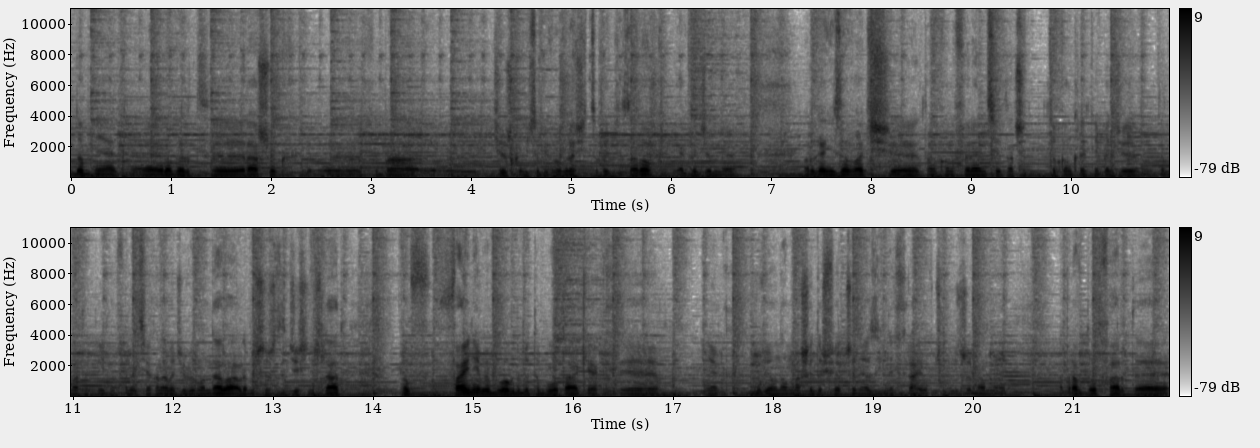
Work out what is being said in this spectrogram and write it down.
Podobnie jak e, Robert e, Raszuk, e, chyba ciężko mi sobie wyobrazić, co będzie za rok, jak będziemy organizować tą konferencję, znaczy to konkretnie będzie tematem tej konferencji, jak ona będzie wyglądała, ale myślę, że za 10 lat no, fajnie by było, gdyby to było tak, jak, jak mówią nam nasze doświadczenia z innych krajów, czyli że mamy naprawdę otwarte, e,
